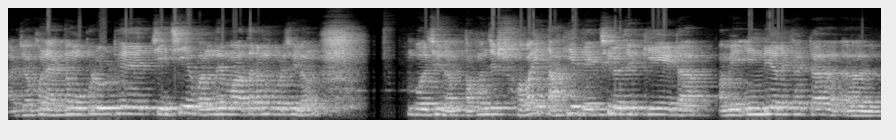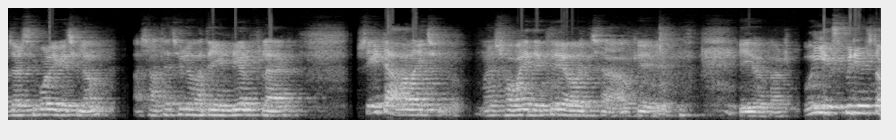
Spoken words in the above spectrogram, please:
আর যখন একদম উপরে উঠে চেঁচিয়ে বন্দে মাতারাম করেছিলাম বলছিলাম, তখন যে সবাই তাকিয়ে দেখছিল যে কে এটা, আমি ইন্ডিয়া লেখা একটা জার্সি পরে গেছিলাম, আর সাথে ছিল হাতে ইন্ডিয়ান ফ্ল্যাগ সেইটা আলাদাই ছিল। মানে সবাই দেখে আচ্ছা ওকে, এই ব্যাপার। ওই এক্সপিরিয়েন্সটা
